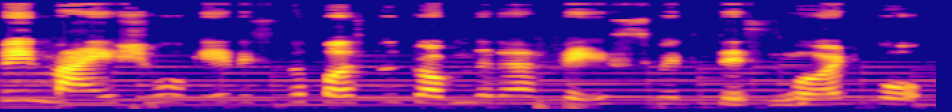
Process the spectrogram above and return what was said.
been my issue, okay, this is a personal problem that I have faced with this mm-hmm. word woke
